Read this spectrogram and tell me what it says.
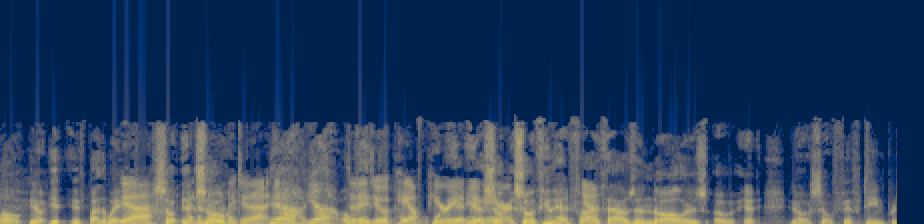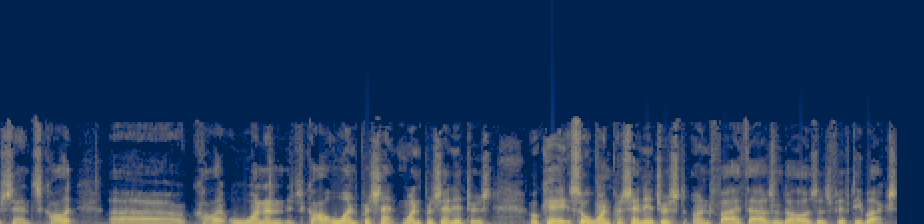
Oh, you know, if, if by the way, Yeah, so I don't know so how they do that. Yeah, Yeah. yeah. Do they do a payoff period Yeah, maybe, so or- so if you had five thousand dollars of, eh, you know, so fifteen percent, call it, uh, call it one, call it one percent, one percent interest. Okay, so one percent interest on five thousand dollars is fifty bucks.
